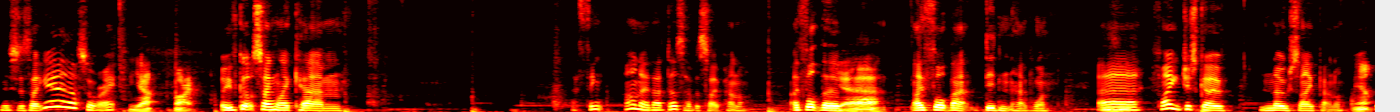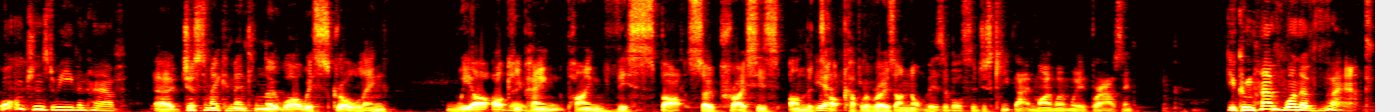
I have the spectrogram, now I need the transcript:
this is like, yeah, that's all right. Yeah, all right. Or you've got something like, um, I think, oh no, that does have a side panel. I thought the, Yeah, I thought that didn't have one. Uh, if I just go no side panel, Yeah. what options do we even have? uh, just to make a mental note while we're scrolling, we are occupying this spot, so prices on the Yeah. top couple of rows are not visible. So just keep that in mind when we're browsing. You can have one of that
